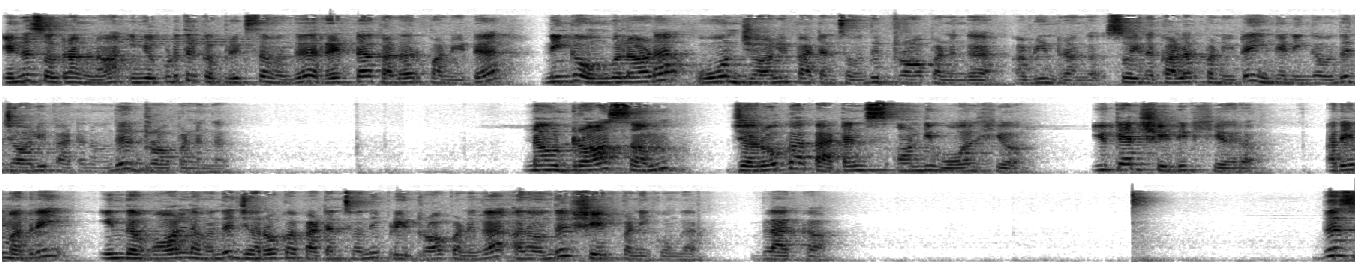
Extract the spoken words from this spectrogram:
என்ன சொல்கிறாங்கன்னா இங்கே கொடுத்துருக்க பிரிக்ஸை வந்து ரெட்டாக கலர் பண்ணிவிட்டு நீங்கள் உங்களோட ஓன் ஜாலி பேட்டர்ன்ஸை வந்து ட்ரா பண்ணுங்க அப்படின்றாங்க. ஸோ இதை கலர் பண்ணிவிட்டு இங்கே நீங்கள் வந்து ஜாலி பேட்டர்னை வந்து ட்ரா பண்ணுங்க. Now draw some jharokha patterns on the wall here you can shade it here அதே மாதிரி இந்த வாலில் வந்து ஜரோகா பேட்டர்ன்ஸ் வந்து இப்படி ட்ரா பண்ணுங்கள் அதை வந்து ஷேட் பண்ணிக்கோங்க. பிளாக்காக this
